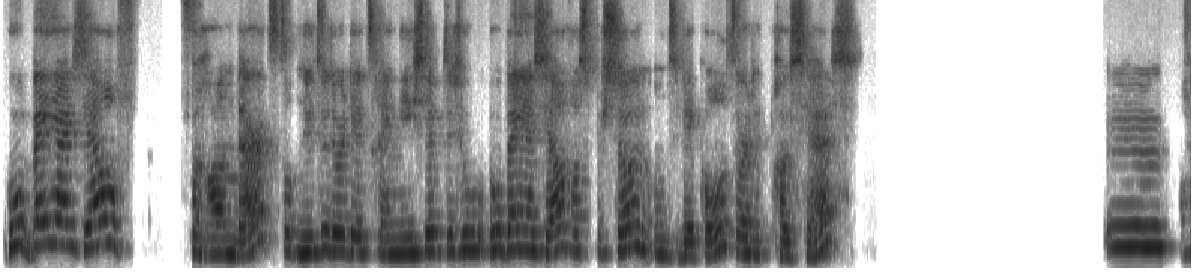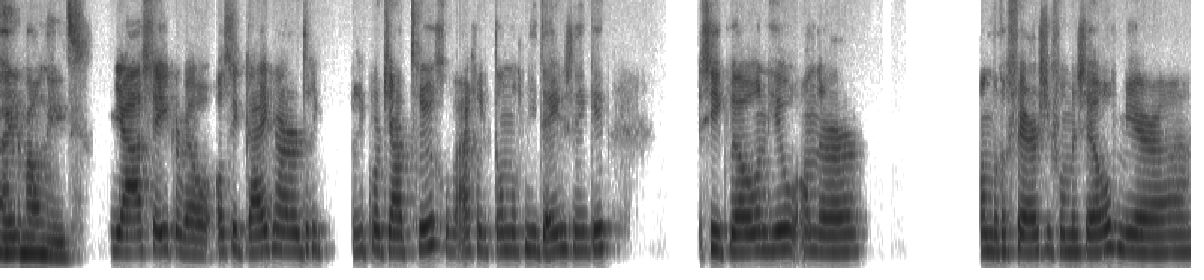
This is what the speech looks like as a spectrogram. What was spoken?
Hoe ben jij zelf veranderd tot nu toe door dit traineeship? Dus hoe, hoe ben jij zelf als persoon ontwikkeld door dit proces? Mm. Of helemaal niet? Ja, zeker wel. Als ik kijk naar drie, drie kwart jaar terug, of eigenlijk dan nog niet eens, denk ik, zie ik wel een heel ander andere versie van mezelf, meer, uh,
